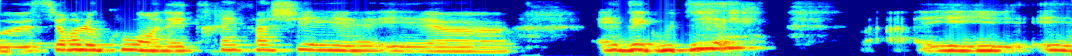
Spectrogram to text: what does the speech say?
Euh, sur le coup, on est très fâché et, euh, dégoûté. Et,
